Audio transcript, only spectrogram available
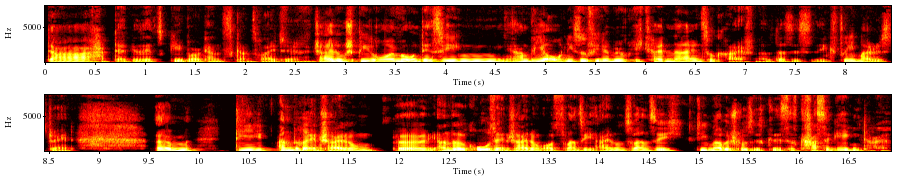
da hat der Gesetzgeber ganz, ganz weite Entscheidungsspielräume und deswegen haben wir auch nicht so viele Möglichkeiten, da einzugreifen. Also das ist extrem high restraint. Ähm, die andere Entscheidung, äh, die andere große Entscheidung aus 2021, Klimabeschluss, ist, ist das krasse Gegenteil.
